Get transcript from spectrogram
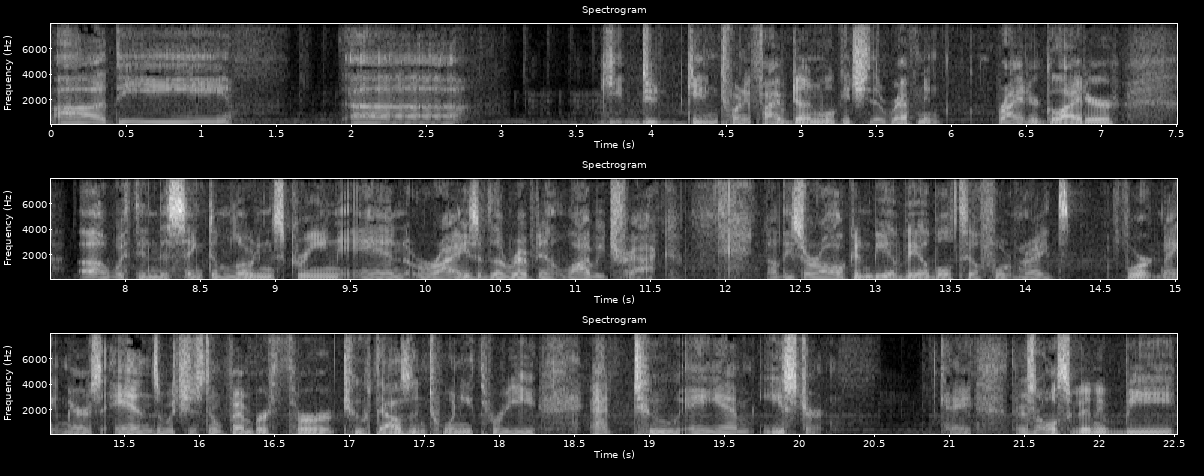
Uh, the uh, getting 25 done will get you the Revenant Rider Glider uh, within the Sanctum loading screen and Rise of the Revenant lobby track. Now, these are all going to be available till Fortnite's Fortnitemares ends, which is November 3rd, 2023 at 2 a.m. Eastern. Okay, there's also going to be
